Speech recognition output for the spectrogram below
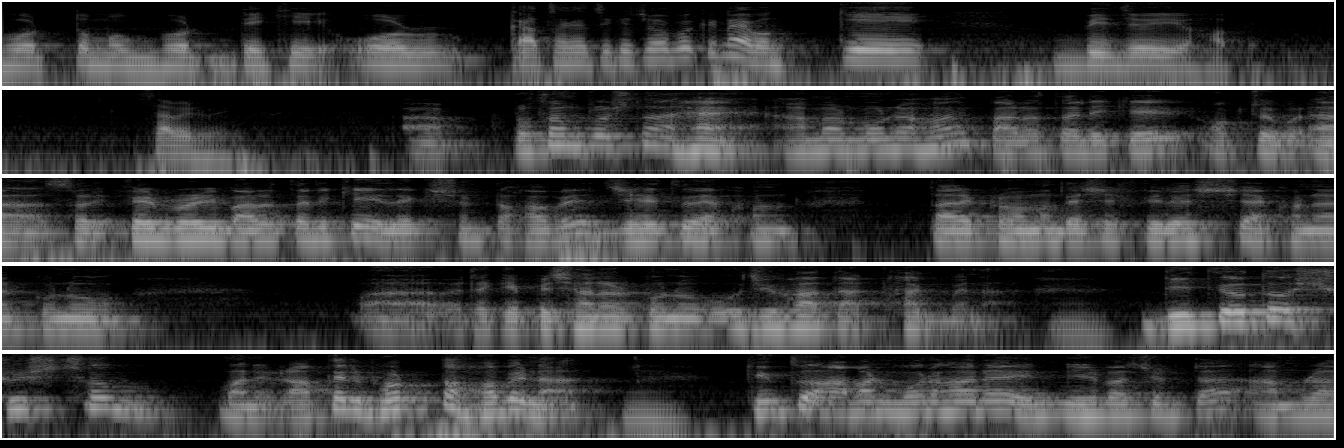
ভোট তমুক ভোট দেখি ওর কাছাকাছি কিছু হবে কিনা এবং কে বিজয়ী হবে? সাবির ভাই। প্রথম প্রশ্ন হ্যাঁ আমার মনে হয় বারো তারিখে অক্টোবর সরি ফেব্রুয়ারি বারো তারিখে ইলেকশনটা হবে। যেহেতু এখন তারেক রহমান দেশে ফিরে এসছে এখন আর কোনো এটাকে পেছানোর কোনো অজুহাত আর থাকবে না। দ্বিতীয়ত সুষ্ঠু মানে রাতের ভোট তো হবে না কিন্তু আমার মনে হয় না নির্বাচনটা আমরা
